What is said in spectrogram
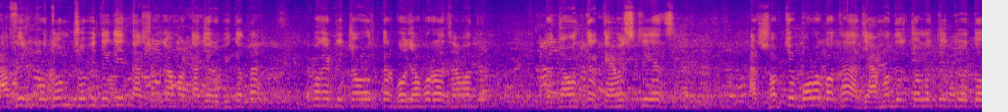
রাফির প্রথম ছবি থেকেই তার সঙ্গে আমার কাজের অভিজ্ঞতা এবং একটি চমৎকার বোঝাপড়া আছে আমাদের, একটা চমৎকার কেমিস্ট্রি আছে। আর সবচেয়ে বড় কথা যে আমাদের চলচ্চিত্র তো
